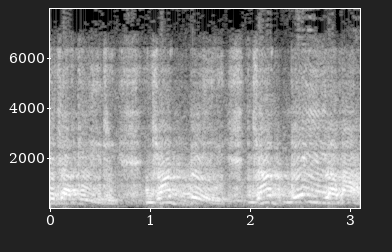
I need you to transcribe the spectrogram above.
এ জাতির জাগবে জাগবেই আবার।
